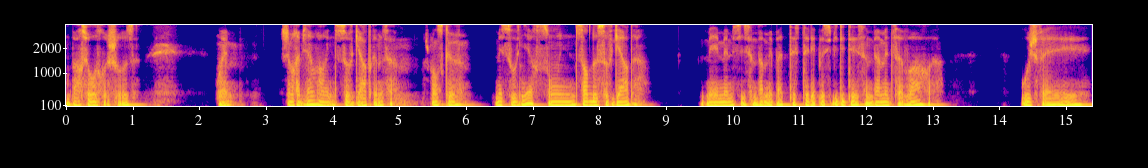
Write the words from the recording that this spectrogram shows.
on part sur autre chose. Ouais, j'aimerais bien avoir une sauvegarde comme ça. Je pense que mes souvenirs sont une sorte de sauvegarde. Mais même si ça me permet pas de tester les possibilités, ça me permet de savoir euh, où je vais et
